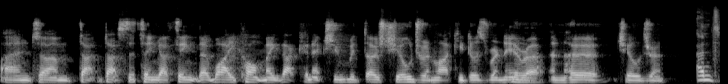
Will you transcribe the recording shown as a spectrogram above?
and um, that that's the thing. I think that why he can't make that connection with those children like he does Rhaenyra and her children. And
